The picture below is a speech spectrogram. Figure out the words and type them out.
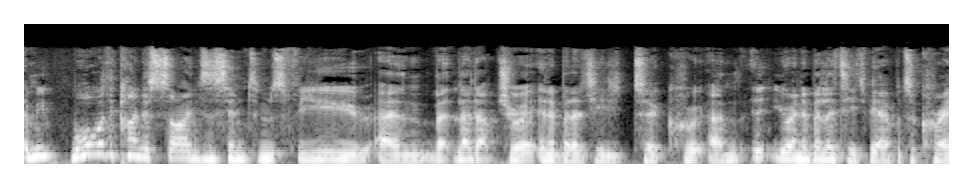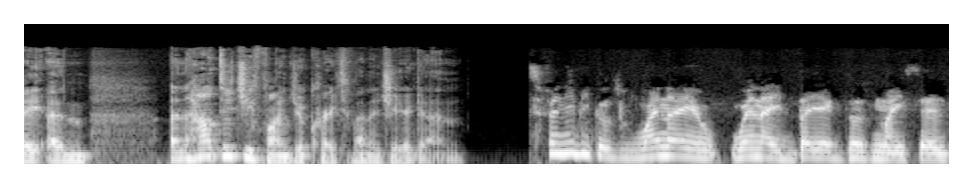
I mean, what were the kind of signs and symptoms for you, and that led up to your inability to cre- and your inability to be able to create, and and how did you find your creative energy again? It's funny because when I when I diagnosed myself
